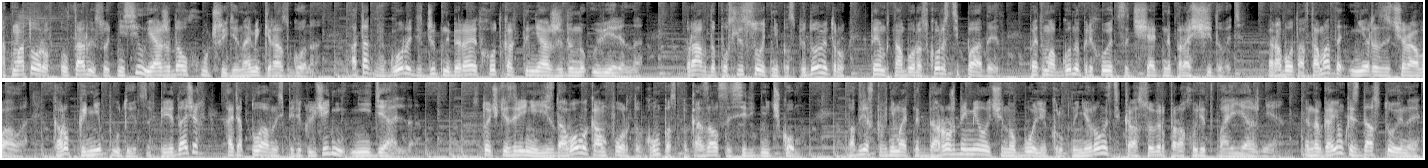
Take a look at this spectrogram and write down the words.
От мотора в полторы сотни сил я ожидал худшей динамики разгона. А так в городе джип набирает ход как-то неожиданно уверенно. Правда, после сотни по спидометру темп набора скорости падает, поэтому обгоны приходится тщательно просчитывать. Работа автомата не разочаровала. Коробка не путается в передачах, хотя плавность переключений не идеальна. С точки зрения ездового комфорта компас показался середнячком. Подвеска внимательна к дорожной мелочи, но более крупной неровности кроссовер проходит вальяжнее. Энергоемкость достойная,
